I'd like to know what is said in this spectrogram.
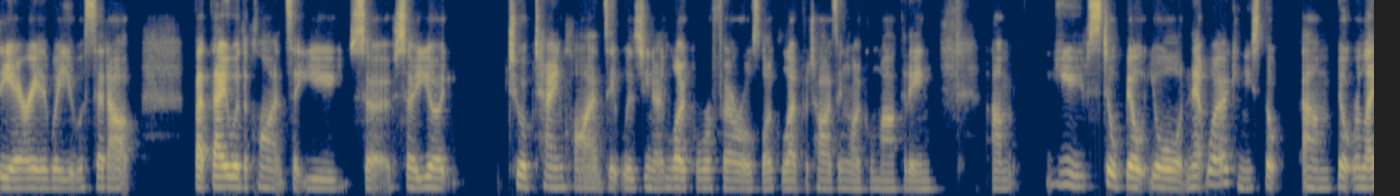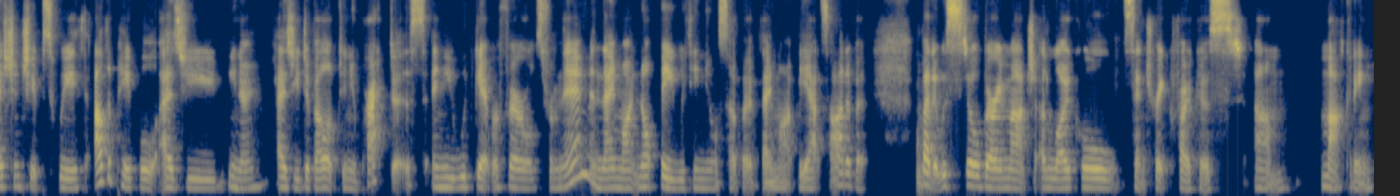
the area where you were set up, but they were the clients that you serve. So you're to obtain clients, it was, you know, local referrals, local advertising, local marketing. Um, you still built your network and you built um, built relationships with other people as you you know as you developed in your practice and you would get referrals from them and they might not be within your suburb they might be outside of it but it was still very much a local centric focused um, marketing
